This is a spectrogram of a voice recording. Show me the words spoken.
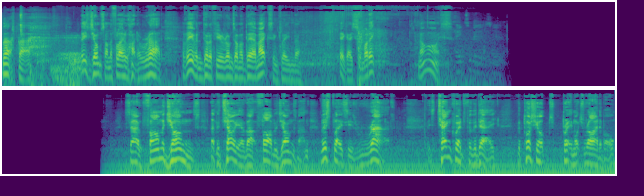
that's better. These jumps on the flow line are rad. I've even done a few runs on my BMX and cleaned them. Here goes somebody. Nice. So, Farmer John's. Let me tell you about Farmer John's, man. This place is rad. It's 10 quid for the day. the push-up's pretty much rideable.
